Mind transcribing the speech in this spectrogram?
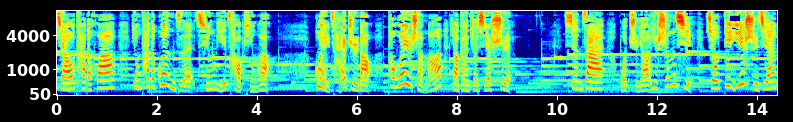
浇他的花，用他的棍子清理草坪了。鬼才知道他为什么要干这些事。现在我只要一生气，就第一时间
